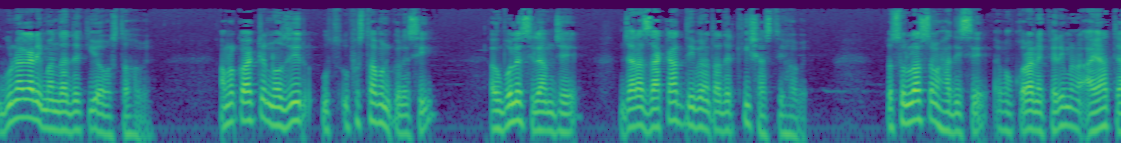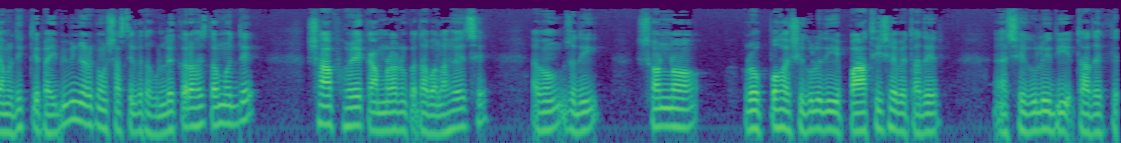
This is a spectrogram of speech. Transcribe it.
গুণাগার ইমানদারদের কি অবস্থা হবে? আমরা কয়েকটা নজির উপস্থাপন করেছি এবং বলেছিলাম যে যারা জাকাত দিবে না তাদের কি শাস্তি হবে? রসুল্লাহ আসলাম হাদিসে এবং কোরআনে করিম আয়াতে আমরা দেখতে পাই বিভিন্ন রকমের শাস্তির কথা উল্লেখ করা হয়েছে তার মধ্যে। সাপ হয়ে কামড়ানোর কথা বলা হয়েছে এবং যদি স্বর্ণ রৌপ্য হয় সেগুলো দিয়ে পাথ হিসেবে তাদের সেগুলি দিয়ে তাদেরকে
